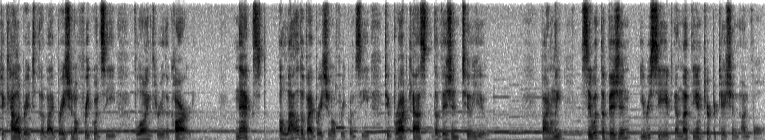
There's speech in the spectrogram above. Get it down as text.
to calibrate the vibrational frequency flowing through the card. Next, allow the vibrational frequency to broadcast the vision to you. Finally, sit with the vision you received and let the interpretation unfold.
